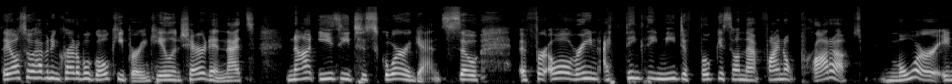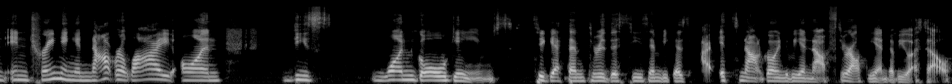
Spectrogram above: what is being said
They also have an incredible goalkeeper in Kailen Sheridan. That's not easy to score against. So uh, for OL Reign, I think they need to focus on that final product more in in training and not rely on these one goal games to get them through this season because uh, it's not going to be enough throughout the NWSL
